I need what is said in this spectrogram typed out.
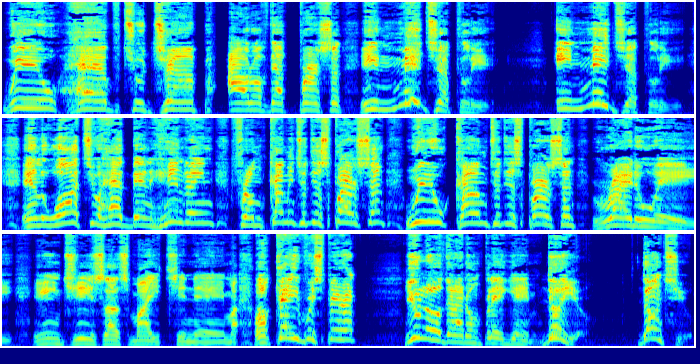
will have to jump out of that person immediately. Immediately. And what you have been hindering from coming to this person will come to this person right away. In Jesus' mighty name. Okay, spirit? You know that I don't play game, do you? Don't you?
